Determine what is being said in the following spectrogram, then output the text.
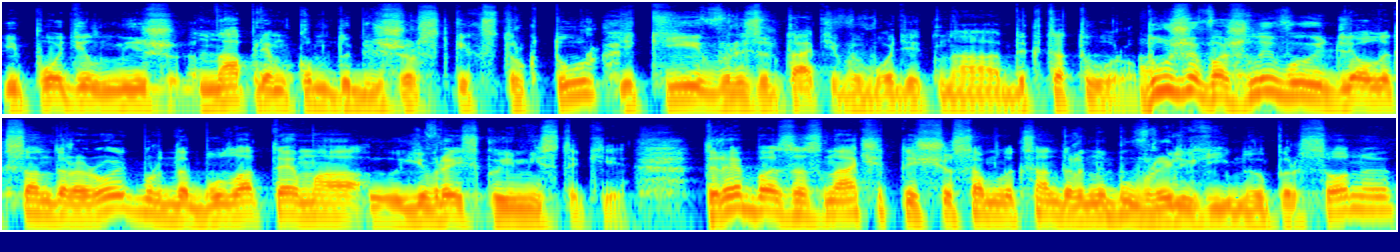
і поділ між напрямком до більш жорстких структур, які в результаті виводять на диктатуру. Дуже важливою для Олександра Ройтбурда була тема е, єврейської містики. Треба зазначити, що сам Олександр не був релігійною персоною,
